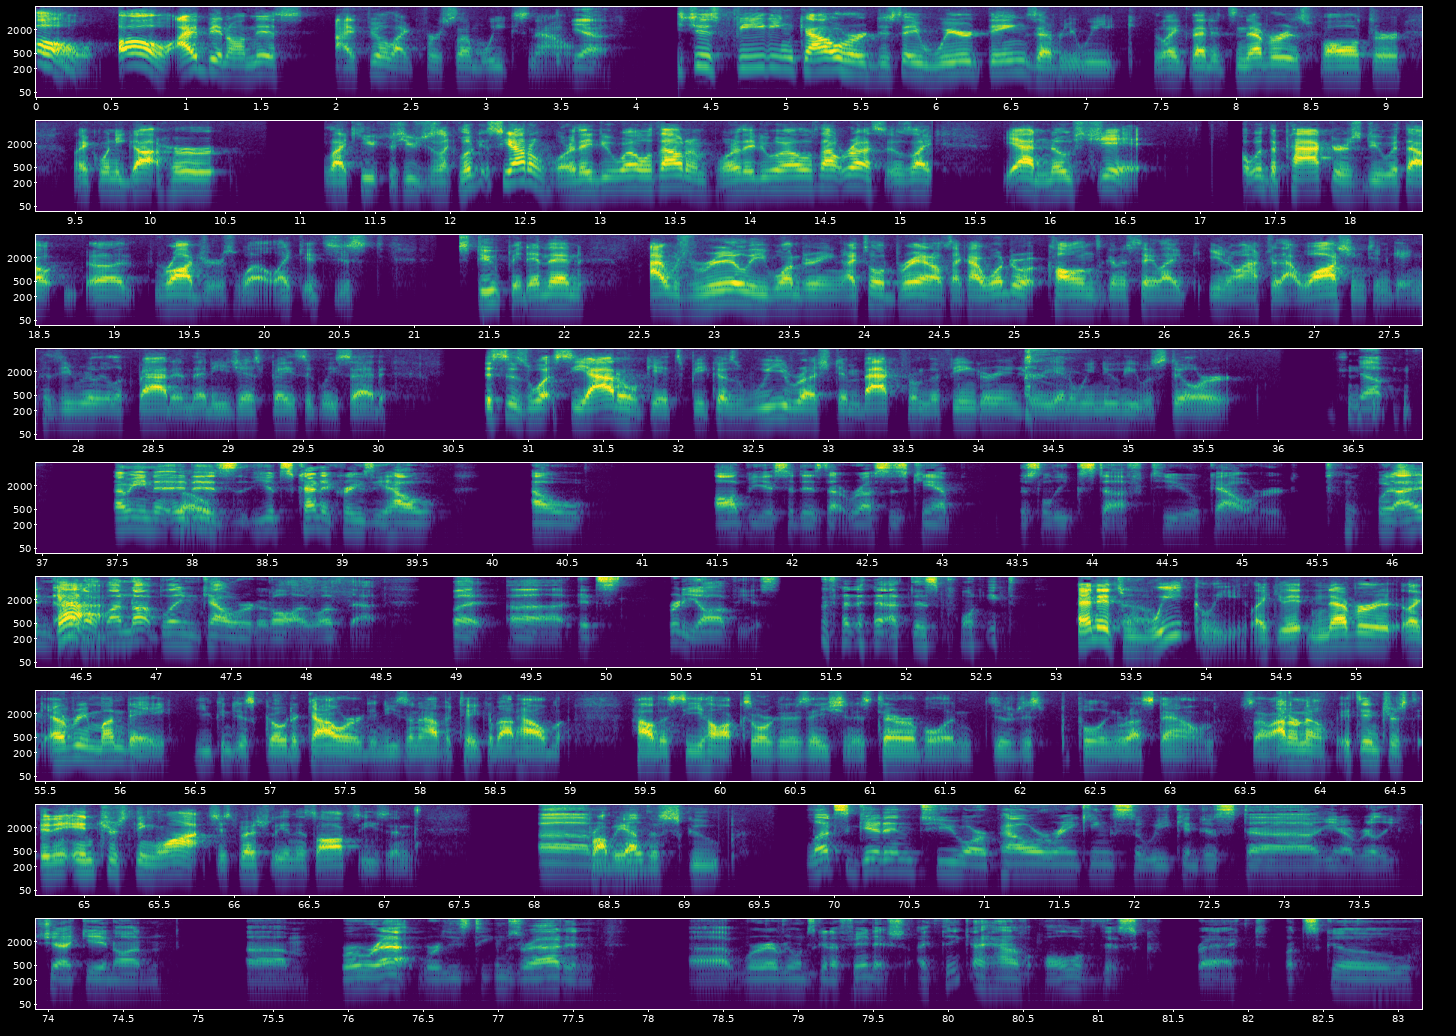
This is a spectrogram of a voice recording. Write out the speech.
Oh, oh, I've been on this. I feel like for some weeks now. Yeah. he's just feeding Cowherd to say weird things every week, like that it's never his fault, or like when he got hurt, like he, he was just like, look at Seattle, do they do well without him? Do they do well without Russ? It was like, yeah, no shit. What would the Packers do without uh, Rodgers? Well, like it's just stupid. And then I was really wondering. I told Brand, I was like, I wonder what Colin's going to say, like you know, after that Washington game, because he really looked bad, and then he just basically said. This is what Seattle gets because we rushed him back from the finger injury and we knew he was still hurt. Yep. I mean, it So- is. It's kind of crazy how how obvious it is that Russ's camp just leaks stuff to Cowherd. but I, I Yeah. don't, I'm not blaming Cowherd at all. I love that, but uh, it's pretty obvious. at this point. And it's So- weekly. Like it never like every Monday you can just go to Cowherd and he's gonna have a take about how how the Seahawks organization is terrible and they're just pulling Russ down. So I don't know. It's interest an interesting watch, especially in this offseason. Um, Probably have well, the scoop. let's get into our power rankings so we can just uh, you know really check in on um, where we're at, where these teams are at, and uh, where everyone's going to finish. I think I have all of this correct. Let's go.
